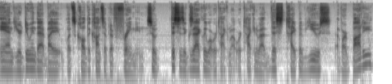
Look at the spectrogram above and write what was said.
and you're doing that by what's called the concept of framing. So this is exactly what we're talking about. We're talking about this type of use of our body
